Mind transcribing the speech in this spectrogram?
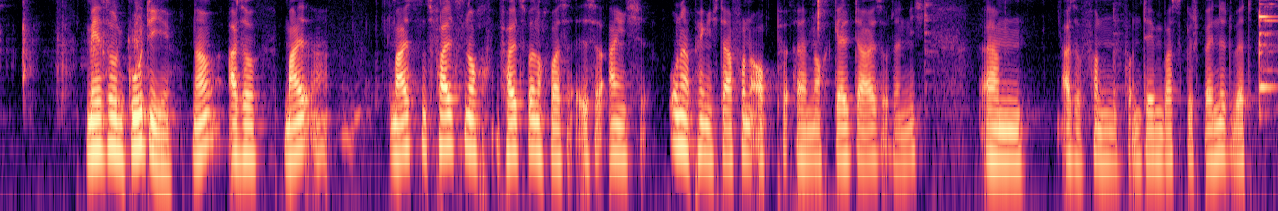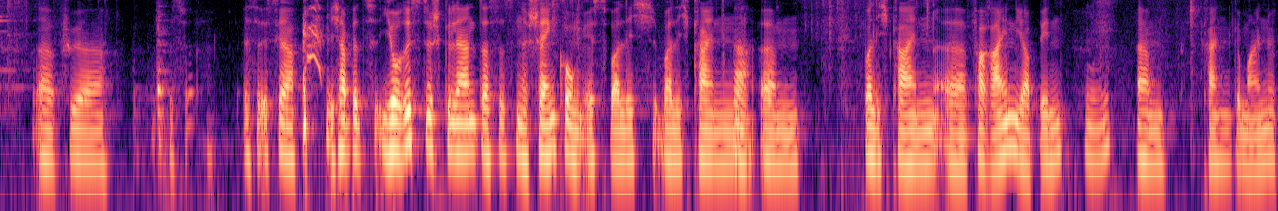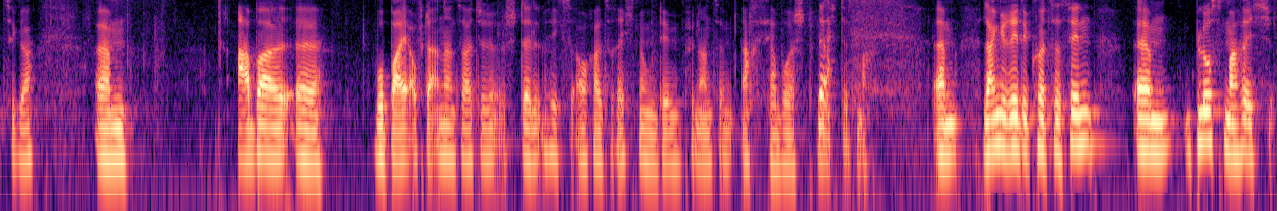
mehr so ein Goodie. Ne? Also mei meistens, falls noch, falls wir noch was, ist eigentlich unabhängig davon, ob äh, noch Geld da ist oder nicht. Ähm, also von, von dem, was gespendet wird äh, für das es ist ja, ich habe jetzt juristisch gelernt, dass es eine Schenkung ist, weil ich, weil ich kein, Ah. ähm, weil ich kein äh, Verein ja bin, Mhm. ähm, kein gemeinnütziger. Ähm, aber äh, wobei auf der anderen Seite stelle ich es auch als Rechnung dem Finanzamt. Ach, ist ja wurscht, wie Ja. ich das mache. Ähm, lange Rede, kurzer Sinn. Ähm, plus mache ich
